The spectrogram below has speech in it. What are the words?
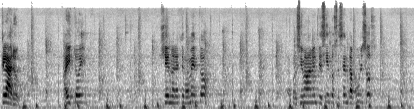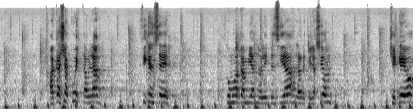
claro. Ahí estoy yendo en este momento aproximadamente 160 pulsos. Acá ya cuesta hablar. Fíjense cómo va cambiando la intensidad, la respiración. Chequeo,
